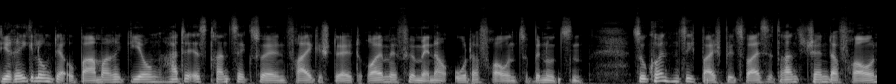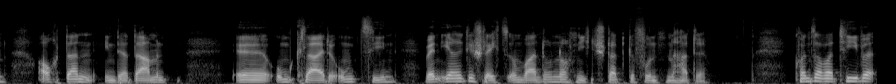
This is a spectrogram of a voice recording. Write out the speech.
die Regelung der Obama-Regierung hatte es Transsexuellen freigestellt, Räume für Männer oder Frauen zu benutzen. So konnten sich beispielsweise Transgender-Frauen auch dann in der Damenumkleide umziehen, wenn ihre Geschlechtsumwandlung noch nicht stattgefunden hatte. Konservative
